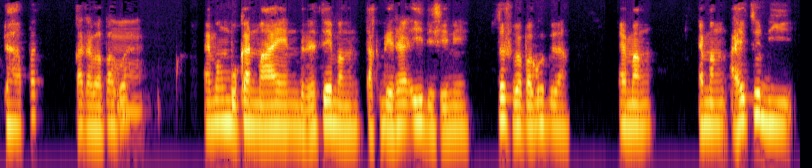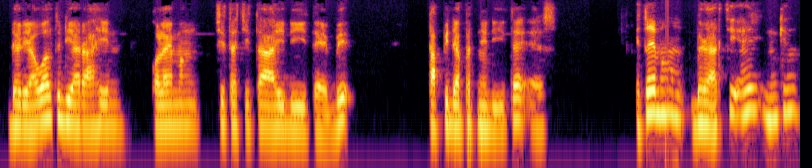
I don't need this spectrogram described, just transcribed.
dapat kata bapak gue. Hmm. Emang bukan main, berarti emang takdir AI di sini. Terus bapak gue bilang, emang emang AI tuh di dari awal tuh diarahin kalau emang cita-cita AI di ITB tapi dapatnya di ITS itu emang berarti AI mungkin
